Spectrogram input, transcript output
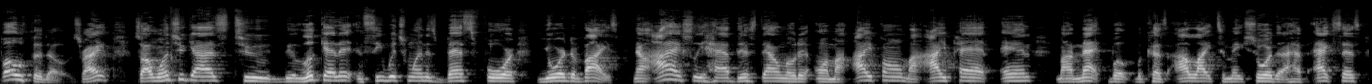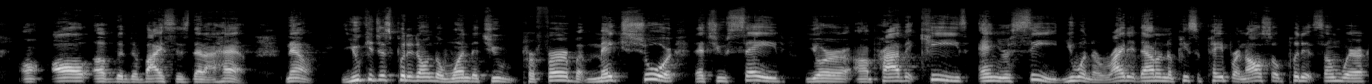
both of those, right? So I want you guys to look at it and see which one is best for your device. Now, I actually have this downloaded on my iPhone, my iPad, and my MacBook because I like to make sure that I have access on all of the devices that I have. Now, you could just put it on the one that you prefer, but make sure that you save your um, private keys and your seed. You want to write it down on a piece of paper and also put it somewhere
